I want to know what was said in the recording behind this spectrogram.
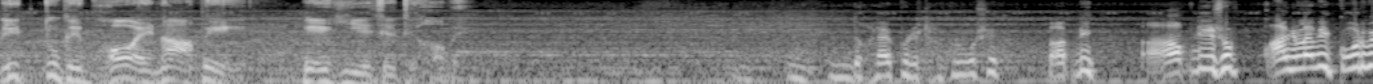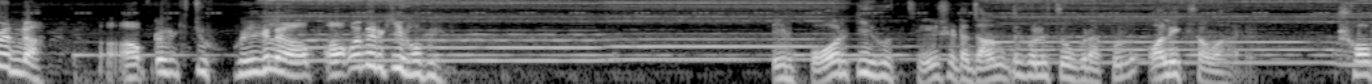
মৃত্যুকে ভয় না পেয়ে এগিয়ে যেতে হবে। দয়া করে ঠাকুর মশাই আপনি আপনি এসব পাগলামি করবেন না। আপনার কিছু হয়ে গেলে আমাদের কি হবে? এরপর কি হচ্ছে সেটা জানতে হলে চোখ রাখুন অলিক সমাহারে। সব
